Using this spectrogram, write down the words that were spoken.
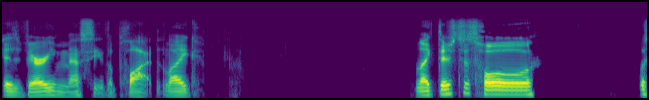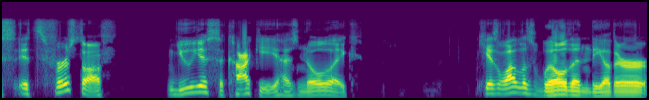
is very messy. The plot, like, like there's this whole. It's, it's first off, Yuya Sakaki has no like. He has a lot less will than the other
